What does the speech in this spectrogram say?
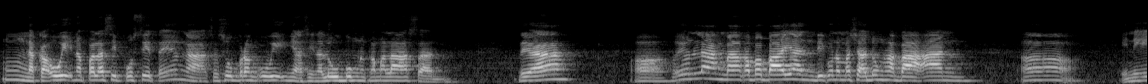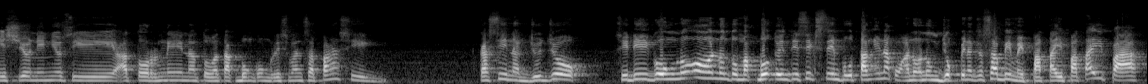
Hmm, nakauwi na pala si Pusit. Ayun nga, sa sobrang uwi niya, sinalubong ng kamalasan. Di ba? Oh, so yun lang, mga kababayan, hindi ko na masyadong habaan. Oh, ini-issue ninyo si attorney ng tumatakbong congressman sa Pasig. Kasi nagjujoke. Si Digong noon, nung tumakbo 2016, putang ina, kung ano-anong joke pinagsasabi, may patay-patay pa,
